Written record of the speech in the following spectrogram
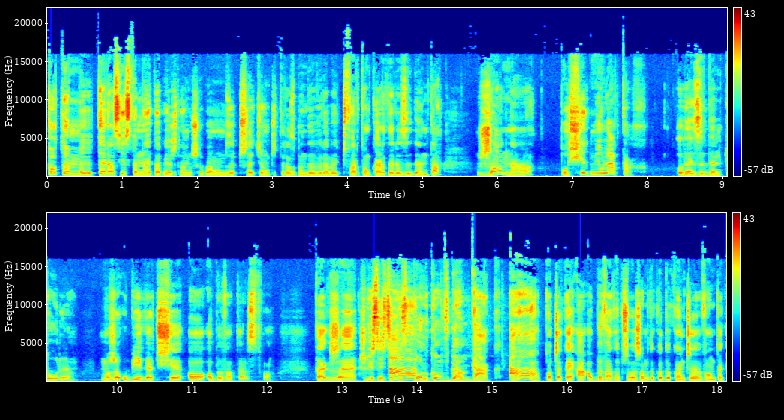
Potem y, teraz jestem na etapie, że tam już chyba mam ze trzecią, czy teraz będę wyrabiać czwartą kartę rezydenta. Żona po siedmiu latach rezydentury może ubiegać się o obywatelstwo. Także. Czyli jesteś cały czas Polką w Gambii. tak, a poczekaj, a obywatel, przepraszam, tylko dokończę wątek.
